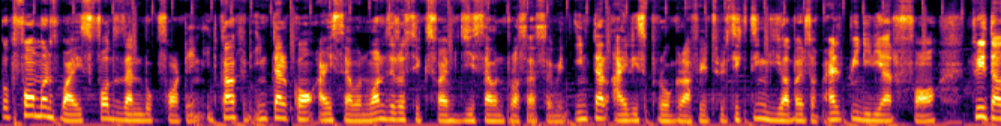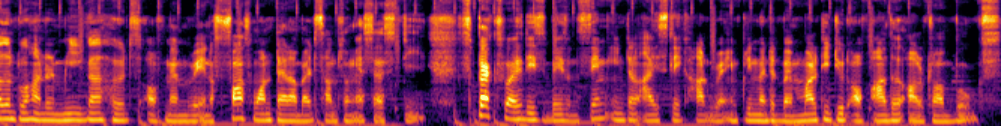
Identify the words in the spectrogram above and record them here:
Performance wise for the ZenBook 14, it comes with Intel Core i7-1065G7 processor with Intel Iris Pro graphics with 16GB of LPDDR4, 3200MHz of memory and a fast 1TB Samsung SSD. Specs wise, this is based on the same Intel Ice Lake hardware implemented by multitude of other Ultrabooks.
